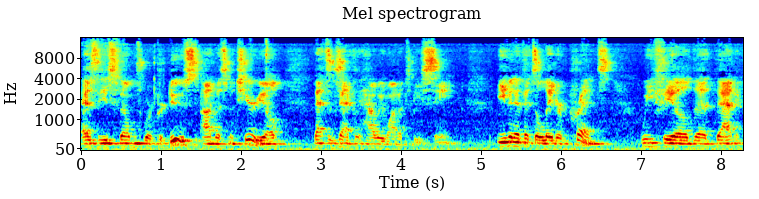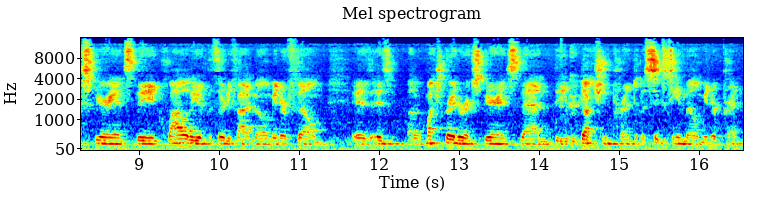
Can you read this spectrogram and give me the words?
as these films were produced on this material, that's exactly how we want it to be seen. Even if it's a later print, we feel that that experience, the quality of the 35 millimeter film, is, is a much greater experience than the reduction print of a 16 millimeter print.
